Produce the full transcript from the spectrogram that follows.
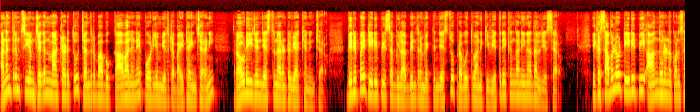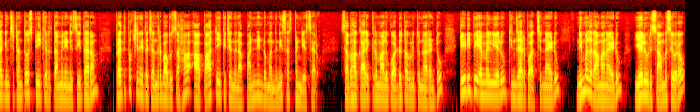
అనంతరం సీఎం జగన్ మాట్లాడుతూ చంద్రబాబు కావాలనే పోడియం ఎదుట బైఠాయించారని రౌడీజన్ చేస్తున్నారంటూ వ్యాఖ్యానించారు. దీనిపై టీడీపీ సభ్యులు అభ్యంతరం వ్యక్తం చేస్తూ ప్రభుత్వానికి వ్యతిరేకంగా నినాదాలు చేశారు. ఇక సభలో టీడీపీ ఆందోళన కొనసాగించడంతో స్పీకర్ తమ్మినేని సీతారాం ప్రతిపక్ష నేత చంద్రబాబు సహా ఆ పార్టీకి చెందిన పన్నెండు మందిని సస్పెండ్ చేశారు. సభా కార్యక్రమాలకు అడ్డు తగులుతున్నారంటూ టీడీపీ ఎమ్మెల్యేలు కింజారపు అచ్చెన్నాయుడు నిమ్మల రామానాయుడు ఏలూరి సాంబశివరావు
